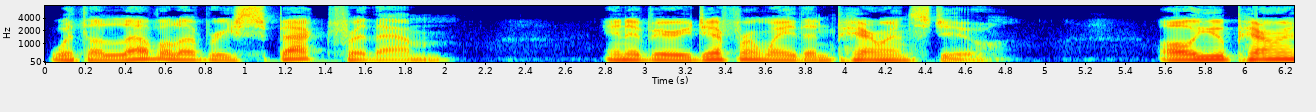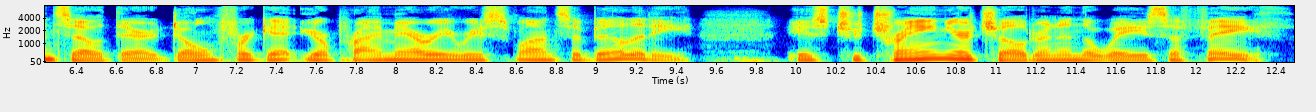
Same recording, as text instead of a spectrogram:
with a level of respect for them in a very different way than parents do. All you parents out there, don't forget your primary responsibility is to train your children in the ways of faith.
